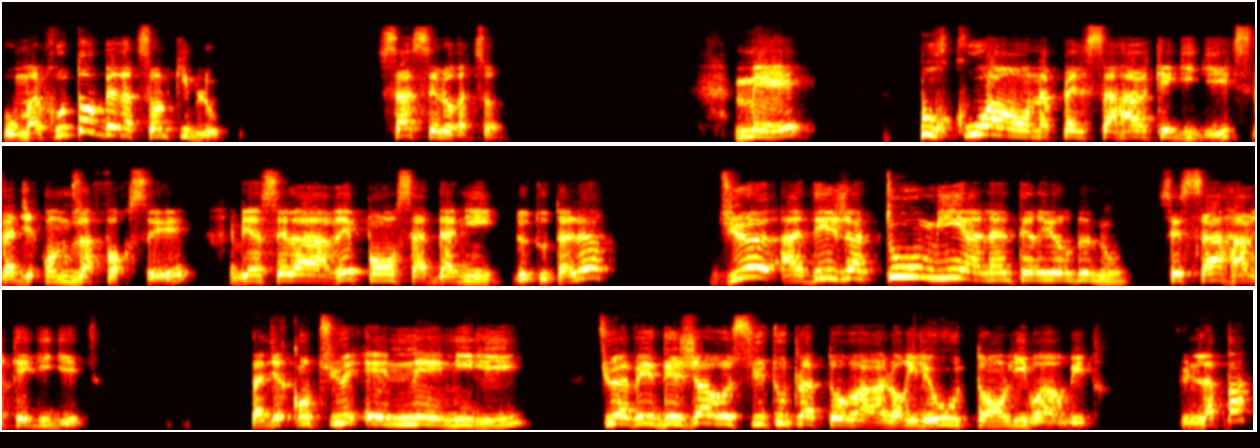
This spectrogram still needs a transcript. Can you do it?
Ou malchuto beratson kiblu. Ça, c'est le ratson. Mais pourquoi on appelle ça harkegigit, c'est-à-dire qu'on nous a forcé Eh bien, c'est la réponse à Dani de tout à l'heure. Dieu a déjà tout mis à l'intérieur de nous. C'est ça, harkegigit. C'est-à-dire, quand tu es né Nili, tu avais déjà reçu toute la Torah. Alors, il est où ton libre arbitre? Tu ne l'as pas?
